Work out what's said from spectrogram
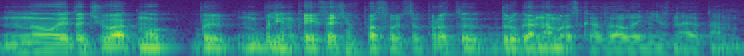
Ну, этот чувак мог, ну, блин, как- зачем в посольство? Просто друга нам рассказал, я не знаю, там,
